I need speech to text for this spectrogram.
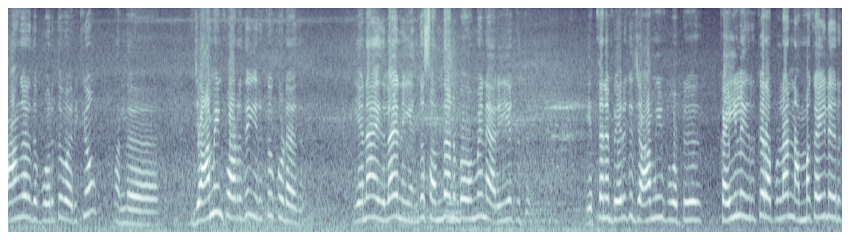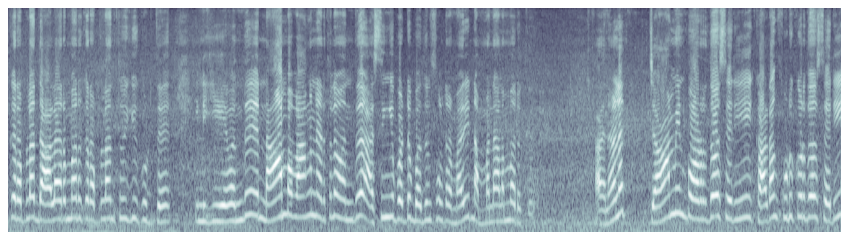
வாங்குறத பொறுத்த வரைக்கும் அந்த ஜாமீன் போடுறதே இருக்கக்கூடாது. ஏன்னா இதெல்லாம் எனக்கு எங்கள் சொந்த அனுபவமே நிறைய இருக்குது எத்தனை பேருக்கு ஜாமீன் போட்டு கையில் இருக்கிறப்பெல்லாம் நம்ம கையில் இருக்கிறப்பெல்லாம் தாராளமாக இருக்கிறப்பெல்லாம் தூக்கி கொடுத்து இன்றைக்கி வந்து நாம் வாங்கின இடத்துல வந்து அசிங்கப்பட்டு பதில் சொல்கிற மாதிரி நம்ம நிலமை இருக்குது அதனால் ஜாமீன் போடுறதோ சரி கடன் கொடுக்குறதோ சரி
